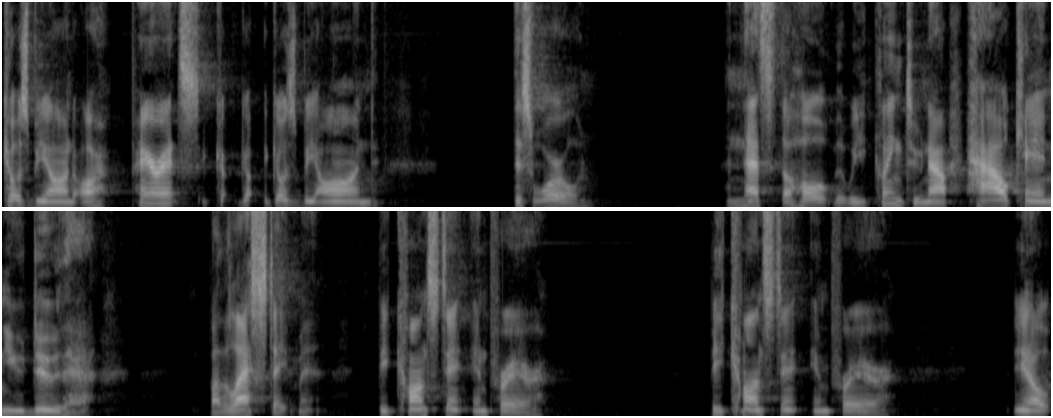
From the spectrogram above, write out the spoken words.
goes beyond our parents, it goes beyond this world. And that's the hope that we cling to. Now, how can you do that? By the last statement be constant in prayer. Be constant in prayer. You know,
